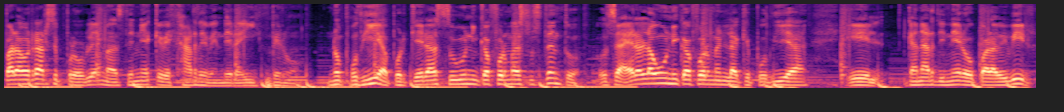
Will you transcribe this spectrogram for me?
para ahorrarse problemas, tenía que dejar de vender ahí, pero no podía porque era su única forma de sustento. O sea, era la única forma en la que podía él ganar dinero para vivir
